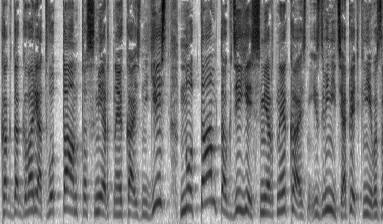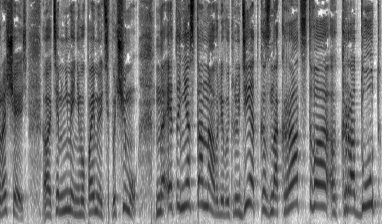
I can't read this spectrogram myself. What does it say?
когда говорят, вот там-то смертная казнь есть, но там-то, где есть смертная казнь, извините, опять к ней возвращаюсь, а, тем не менее вы поймете почему, это не останавливает людей от казнократства, крадут,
